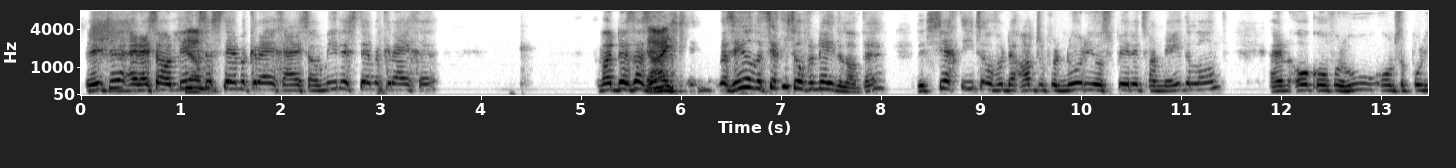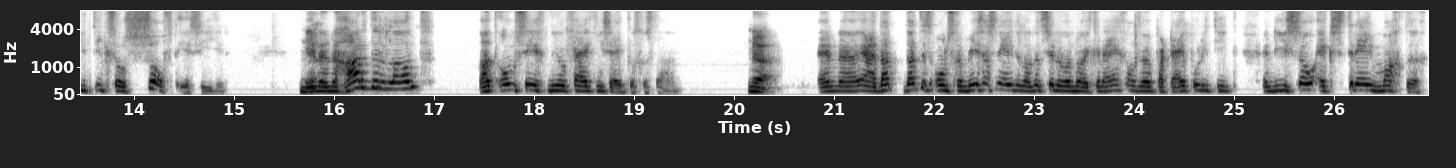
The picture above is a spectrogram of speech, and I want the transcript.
Weet je? En hij zou linkse Ja. stemmen krijgen, hij zou middenstemmen krijgen. Maar dus, dat, is Ja, heel, hij- dat, is heel, dat zegt iets over Nederland, hè? Dit zegt iets over de entrepreneurial spirit van Nederland. En ook over hoe onze politiek zo soft is hier. In een harder land had Omzicht nu op 15 zetels gestaan. ja. En eh, ja, dat, dat is ons gemis als Nederland. Dat zullen we nooit krijgen, want we hebben partijpolitiek. En die is zo extreem machtig.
